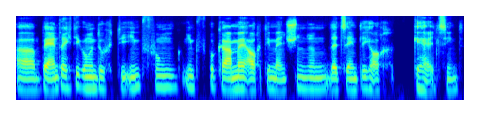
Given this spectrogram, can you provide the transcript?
äh, Beeinträchtigungen durch die Impfung, Impfprogramme auch die Menschen dann letztendlich auch geheilt sind.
